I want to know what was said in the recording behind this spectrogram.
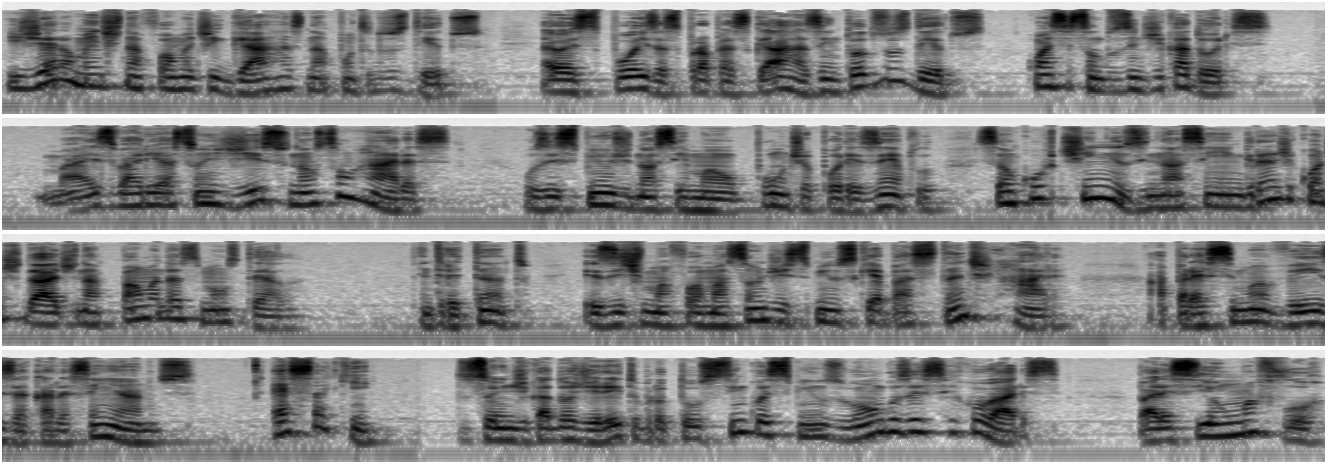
e geralmente na forma de garras na ponta dos dedos. Ela expôs as próprias garras em todos os dedos, com exceção dos indicadores. Mas variações disso não são raras. Os espinhos de nosso irmão Puntia, por exemplo, são curtinhos e nascem em grande quantidade na palma das mãos dela. Entretanto, existe uma formação de espinhos que é bastante rara. Aparece uma vez a cada 100 anos. Essa aqui. Do seu indicador direito brotou cinco espinhos longos e circulares. Pareciam uma flor.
